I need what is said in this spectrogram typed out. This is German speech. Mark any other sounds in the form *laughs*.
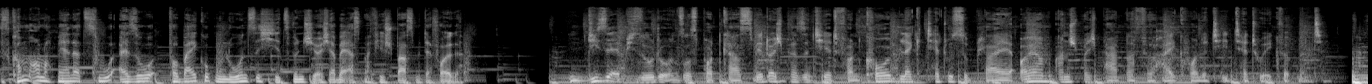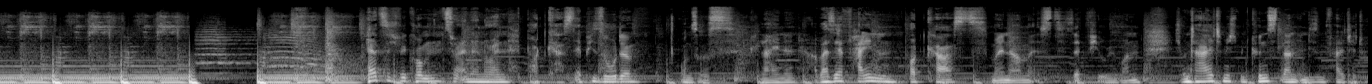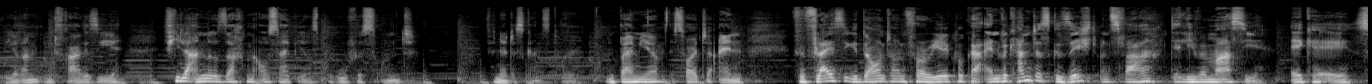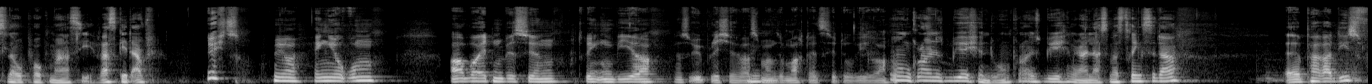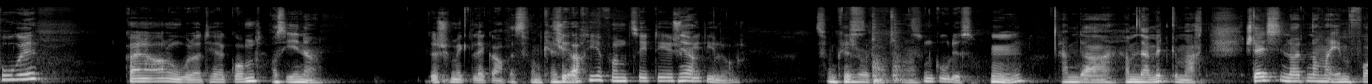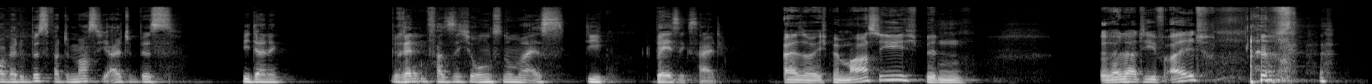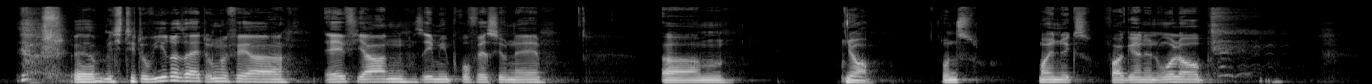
Es kommen auch noch mehr dazu, also vorbeigucken lohnt sich. Jetzt wünsche ich euch aber erstmal viel Spaß mit der Folge. Diese Episode unseres Podcasts wird euch präsentiert von Coal Black Tattoo Supply, eurem Ansprechpartner für High Quality Tattoo Equipment. Herzlich willkommen zu einer neuen Podcast-Episode unseres kleinen, aber sehr feinen Podcasts. Mein Name ist Z Fury One. Ich unterhalte mich mit Künstlern, in diesem Fall Tätowierern, und frage sie viele andere Sachen außerhalb ihres Berufes und finde das ganz toll. Und bei mir ist heute ein für fleißige Downtown for Real Gucker ein bekanntes Gesicht und zwar der liebe Marcy, aka Slowpoke Marcy. Was geht ab? Nichts. Wir hängen hier rum, arbeiten ein bisschen, trinken Bier. Das Übliche, was man so macht als Tätowierer. Oh, ein kleines Bierchen, du. Ein kleines Bierchen reinlassen. Was trinkst du da? Äh, Paradiesvogel. Keine Ahnung, wo das herkommt. Aus Jena. Das schmeckt lecker. Das ist vom Casual. Ach, hier von CT Späti, Lounge. Das ist vom Casual. Das ist ein gutes. Mhm. Haben da, haben da mitgemacht. Stell dich den Leuten nochmal eben vor, wer du bist, was du machst, wie alt du bist, wie deine Rentenversicherungsnummer ist, die Basics halt. Also, ich bin Marci, ich bin relativ alt. *laughs* Ähm, ich tätowiere seit ungefähr elf Jahren semi-professionell. Ähm, ja, sonst ich nix. Fahr gerne in Urlaub.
